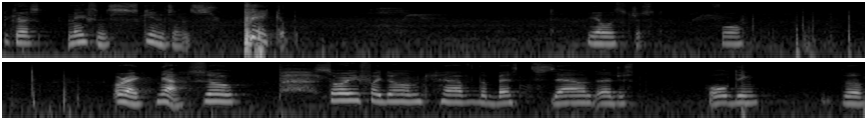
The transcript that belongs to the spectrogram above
Because Nathan's skin is unspeakable. Yeah, let's just fall. Alright, yeah, so sorry if I don't have the best sound. I'm just holding the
